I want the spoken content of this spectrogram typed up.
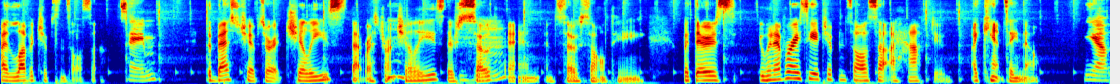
I love a chips and salsa. Same. The best chips are at Chili's, that restaurant Mm. Chili's. They're so Mhm. thin and so salty. But there's whenever I see a chip and salsa, I have to. I can't say no. Yeah.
